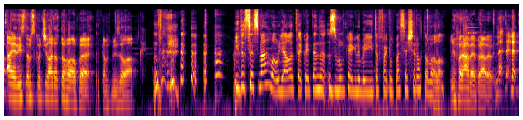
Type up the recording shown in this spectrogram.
Iris tam skočila do toho opět, kam zmizela. jí to se smáhlo, udělalo takový ten zvuk, jak kdyby jí to fakt úplně sešrotovalo. No právě, právě. Ne, ne, ne.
